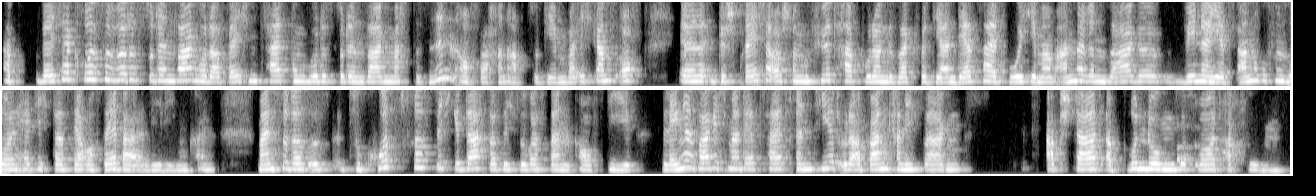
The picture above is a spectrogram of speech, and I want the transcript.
Ab welcher Größe würdest du denn sagen oder ab welchem Zeitpunkt würdest du denn sagen, macht es Sinn, auch Sachen abzugeben? Weil ich ganz oft äh, Gespräche auch schon geführt habe, wo dann gesagt wird, ja, in der Zeit, wo ich jemandem anderen sage, wen er jetzt anrufen soll, hätte ich das ja auch selber erledigen können. Meinst du, das ist zu kurzfristig gedacht, dass sich sowas dann auf die Länge, sage ich mal, der Zeit rentiert? Oder ab wann kann ich sagen, ab Start, ab Gründung sofort abgeben?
